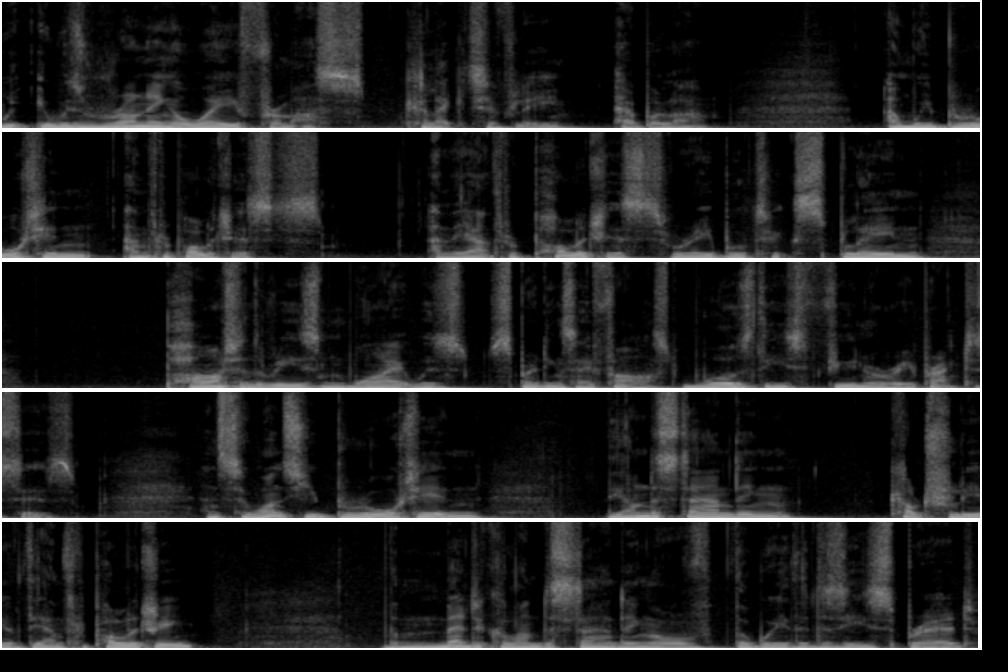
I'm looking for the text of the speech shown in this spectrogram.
we it was running away from us collectively, Ebola, and we brought in anthropologists. And the anthropologists were able to explain part of the reason why it was spreading so fast was these funerary practices. And so once you brought in the understanding culturally of the anthropology, the medical understanding of the way the disease spread,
